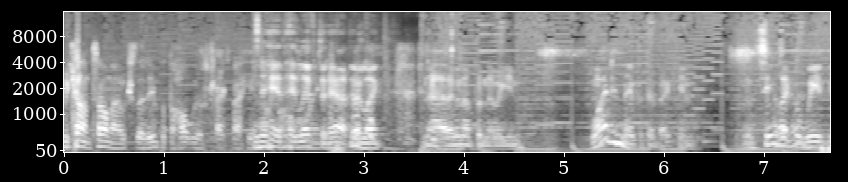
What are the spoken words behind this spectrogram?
We can't tell now because they didn't put the Hot Wheels track back in. Yeah, they left it out. They were like, nah, they were not putting that back in. Why didn't they put that back in? It seems like don't a weird.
